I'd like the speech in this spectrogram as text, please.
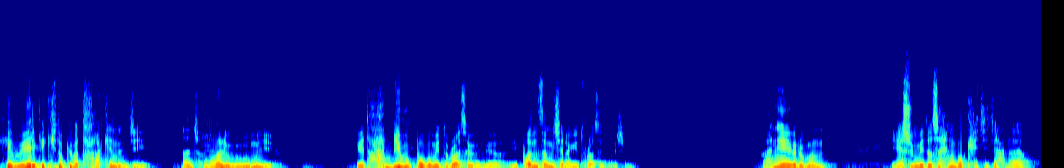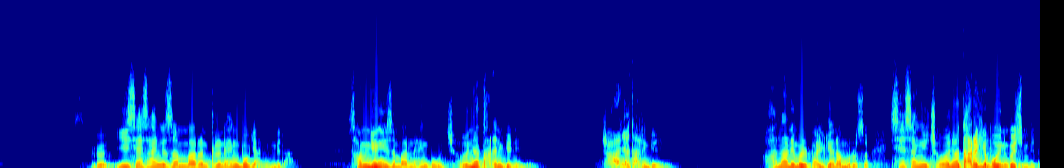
이게 왜 이렇게 기독교가 타락했는지 나는 정말 의문이에요. 이게 다 미국 복음이 들어와서 그런 거예요. 이 번성 신학이 들어와서 그런 것입니다. 아니에요, 여러분. 예수 믿어서 행복해지지 않아요. 그리고 이 세상에서 말하는 그런 행복이 아닙니다. 성경에서 말하는 행복은 전혀 다른 개념이에요. 전혀 다른 개념이에요. 하나님을 발견함으로써 세상이 전혀 다르게 보이는 것입니다.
